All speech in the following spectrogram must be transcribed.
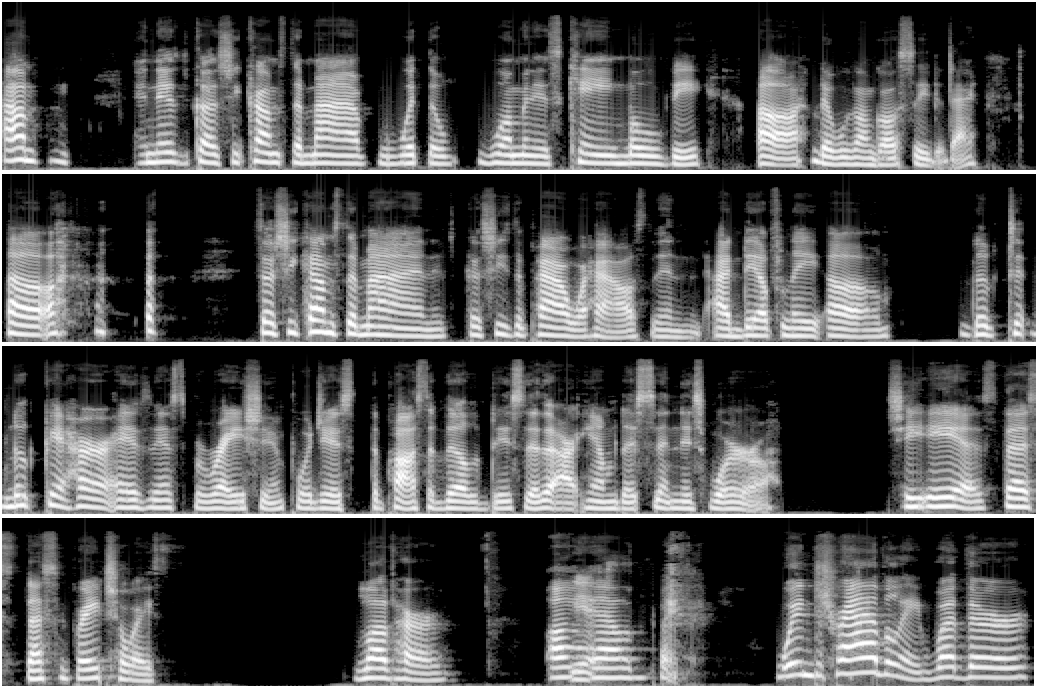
I'm, and it's because she comes to mind with the Woman is King movie uh, that we're gonna go see today. Uh, so she comes to mind because she's a powerhouse, and I definitely um, look to, look at her as inspiration for just the possibilities that are endless in this world. She is. That's that's a great choice. Love her. Um, yes. When traveling, whether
